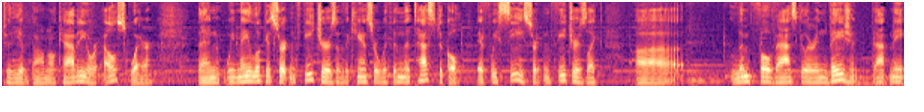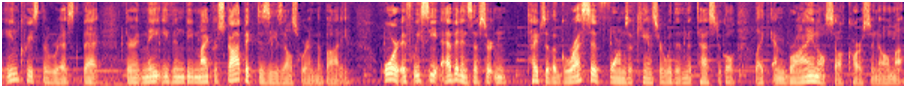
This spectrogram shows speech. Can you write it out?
to the abdominal cavity or elsewhere, then we may look at certain features of the cancer within the testicle. If we see certain features like uh, lymphovascular invasion, that may increase the risk that there may even be microscopic disease elsewhere in the body. Or if we see evidence of certain types of aggressive forms of cancer within the testicle, like embryonal cell carcinoma,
